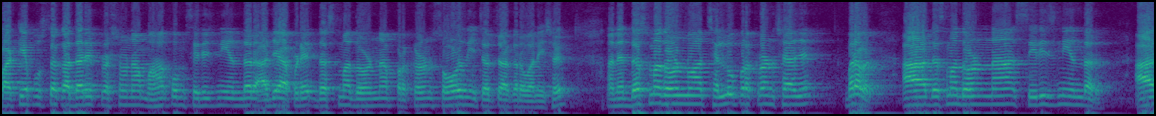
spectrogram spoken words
પાઠ્યપુસ્તક આધારિત પ્રશ્નોના મહાકુંભ સિરીઝની અંદર આજે આપણે દસમા ધોરણના પ્રકરણ સોળની ચર્ચા કરવાની છે. અને દસમા ધોરણનું આ છેલ્લું પ્રકરણ છે આજે. બરાબર? આ દસમા ધોરણના સિરીઝની અંદર આ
